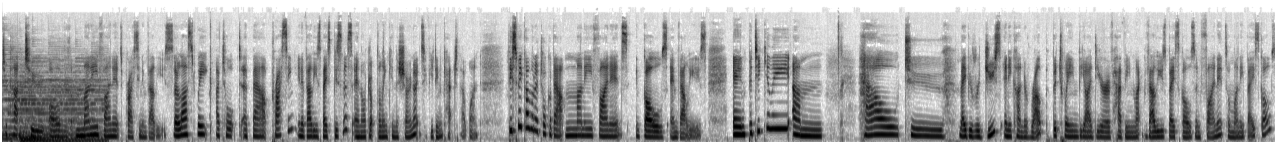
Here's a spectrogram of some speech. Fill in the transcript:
Into part two of money, finance, pricing, and values. So, last week I talked about pricing in a values based business, and I'll drop the link in the show notes if you didn't catch that one. This week, I want to talk about money, finance, goals, and values, and particularly um, how to maybe reduce any kind of rub between the idea of having like values based goals and finance or money based goals,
